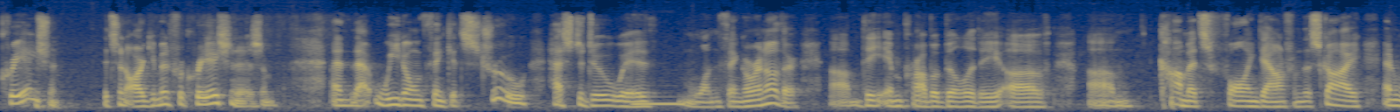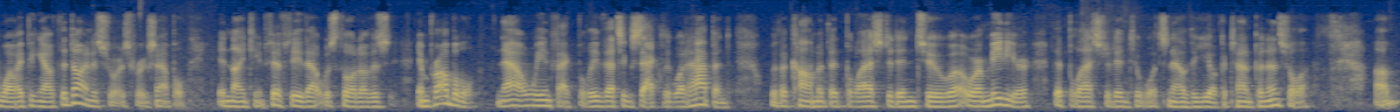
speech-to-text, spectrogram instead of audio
creation. It's an argument for creationism. And that we don't think it's true has to do with one thing or another um, the improbability of um, comets falling down from the sky and wiping out the dinosaurs, for example. In 1950, that was thought of as improbable. Now, we in fact believe that's exactly what happened with a comet that blasted into, uh, or a meteor that blasted into what's now the Yucatan Peninsula. Um,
